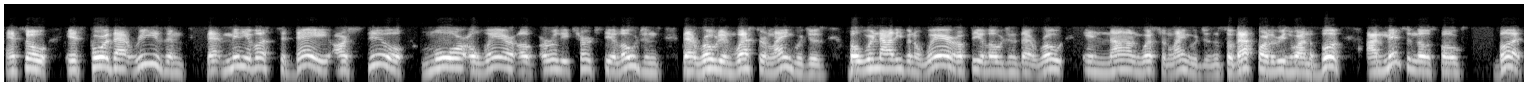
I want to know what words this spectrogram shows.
and so it's for that reason that many of us today are still more aware of early church theologians that wrote in Western languages, but we're not even aware of theologians that wrote in non-Western languages, and so that's part of the reason why in the book I mention those folks. But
